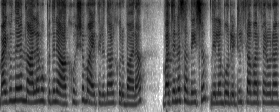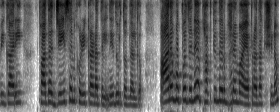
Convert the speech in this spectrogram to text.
വൈകുന്നേരം നാല് മുപ്പതിന് ആഘോഷമായ തിരുനാൾ കുർബാന വചന സന്ദേശം നിലമ്പൂർ ലിറ്റിൽ ഫ്ലവർ ഫെറോന വികാരി ഫാദർ ജെയ്സൺ കുഴിക്കണത്തിൽ നേതൃത്വം നൽകും. ആറ് മുപ്പതിന് ഭക്തി നിർഭരമായ പ്രദക്ഷിണം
